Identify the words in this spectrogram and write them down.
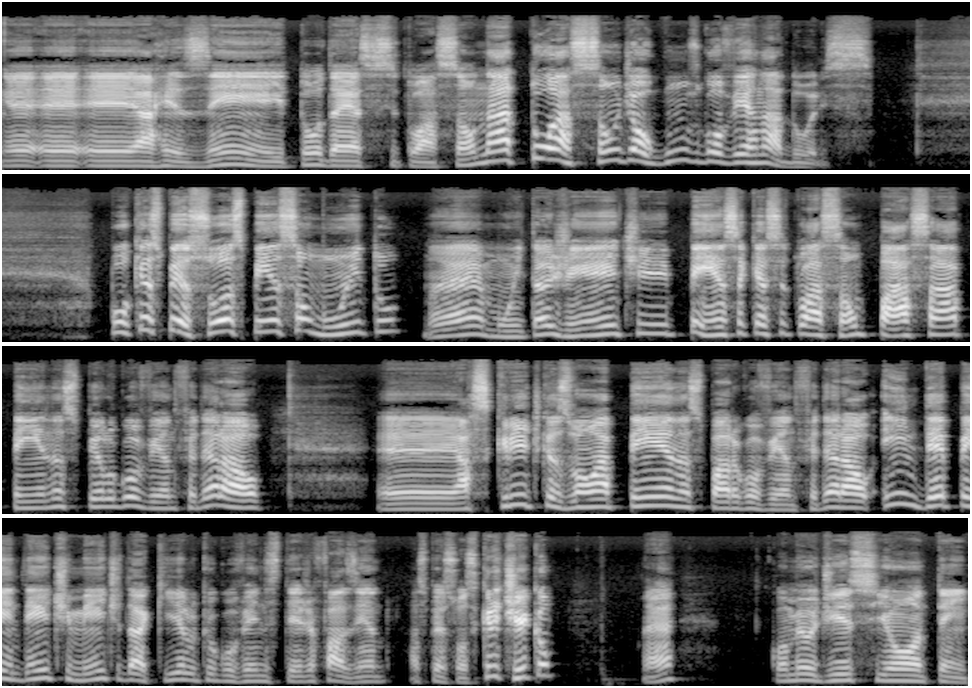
é, é, é, a resenha e toda essa situação na atuação de alguns governadores. Porque as pessoas pensam muito, né, muita gente pensa que a situação passa apenas pelo governo federal. É, as críticas vão apenas para o governo federal, independentemente daquilo que o governo esteja fazendo. As pessoas criticam, né? Como eu disse ontem,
